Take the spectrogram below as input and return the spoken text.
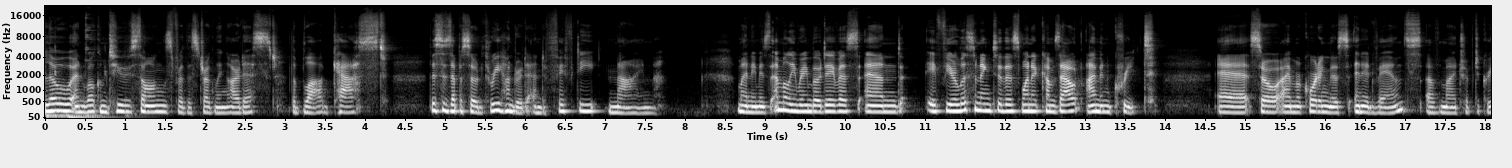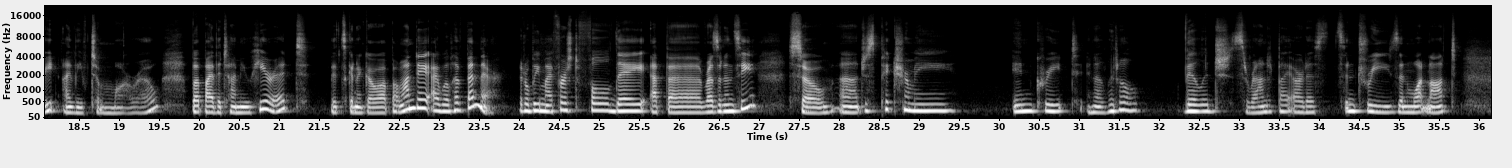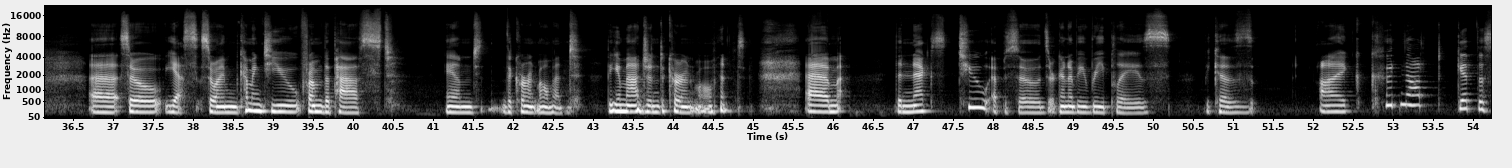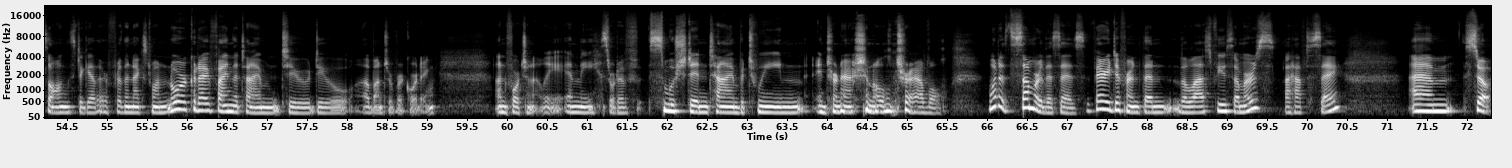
Hello, and welcome to Songs for the Struggling Artist, the blog cast. This is episode 359. My name is Emily Rainbow Davis, and if you're listening to this when it comes out, I'm in Crete. Uh, so I'm recording this in advance of my trip to Crete. I leave tomorrow, but by the time you hear it, it's going to go up on Monday. I will have been there. It'll be my first full day at the residency. So uh, just picture me in Crete in a little village surrounded by artists and trees and whatnot. Uh, so, yes, so I'm coming to you from the past and the current moment, the imagined current moment. Um, the next two episodes are going to be replays because I could not get the songs together for the next one, nor could I find the time to do a bunch of recording unfortunately, in the sort of smushed in time between international travel. What a summer this is. Very different than the last few summers, I have to say. Um, so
